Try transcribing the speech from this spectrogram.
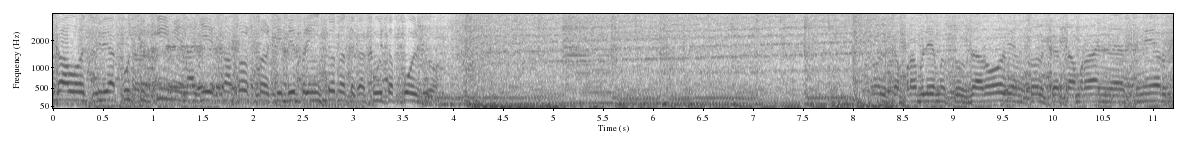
скалывать в себя кучу химии, надеясь на то, что тебе принесет это какую-то пользу. Только проблемы со здоровьем, только там ранняя смерть.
